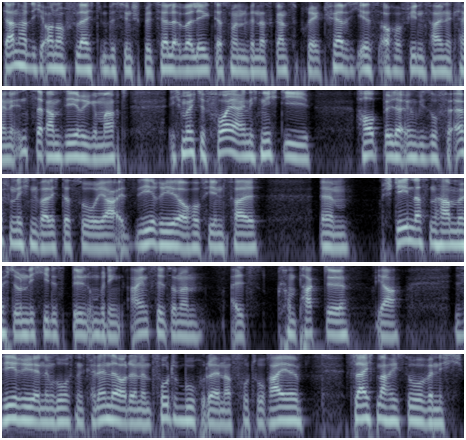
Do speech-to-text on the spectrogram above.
Dann hatte ich auch noch vielleicht ein bisschen spezieller überlegt, dass man, wenn das ganze Projekt fertig ist, auch auf jeden Fall eine kleine Instagram-Serie gemacht. Ich möchte vorher eigentlich nicht die Hauptbilder irgendwie so veröffentlichen, weil ich das so ja als Serie auch auf jeden Fall ähm, stehen lassen haben möchte und nicht jedes Bild unbedingt einzeln, sondern als kompakte ja, Serie in einem großen Kalender oder in einem Fotobuch oder in einer Fotoreihe. Vielleicht mache ich so, wenn ich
